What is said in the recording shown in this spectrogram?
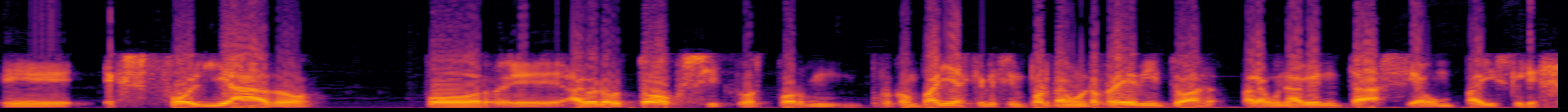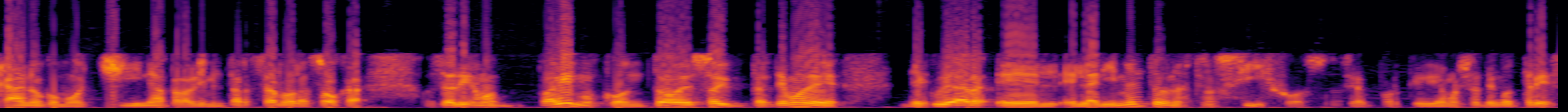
eh, exfoliado por eh, agrotóxicos, por, compañías que les importan un rédito para una venta hacia un país lejano como China para alimentar cerdo la soja. O sea, digamos, paremos con todo eso y tratemos de, cuidar el, el, alimento de nuestros hijos. O sea, porque, digamos, yo tengo tres,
